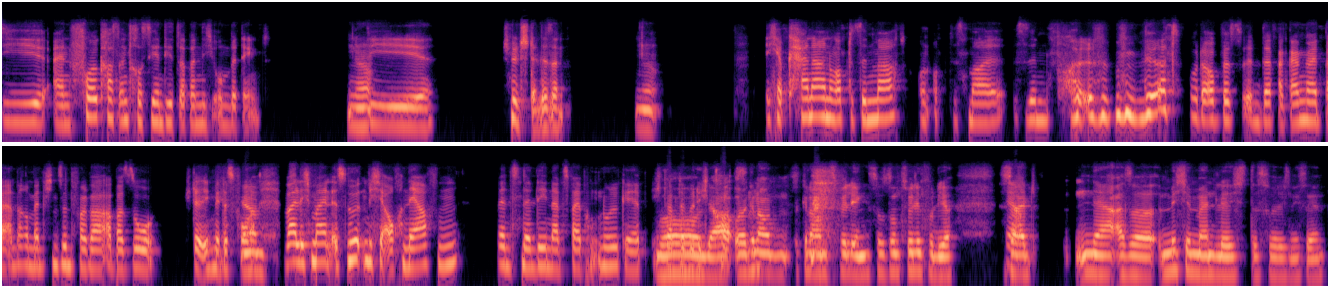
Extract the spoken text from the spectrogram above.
die einen voll krass interessieren, die jetzt aber nicht unbedingt Ja. die Schnittstelle sind. Ja. Ich habe keine Ahnung, ob das Sinn macht und ob das mal sinnvoll wird oder ob es in der Vergangenheit bei anderen Menschen sinnvoll war, aber so stelle ich mir das vor. Ja. Weil ich meine, es würde mich ja auch nerven, wenn es eine Lena 2.0 gäbe. Ich glaube, da Oh, würde ich ja, oder kotzen. genau, genau ein Zwilling, so, so ein Zwilling von dir. Ist Ja. halt, na, also mich im männlich, das würde ich nicht sehen.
